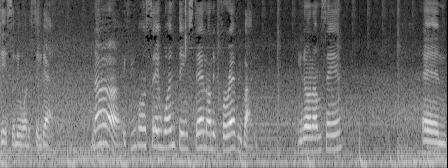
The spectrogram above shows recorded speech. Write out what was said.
this and they want to say that. Nah if you're to say one thing stand on it for everybody. You know what i'm saying and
